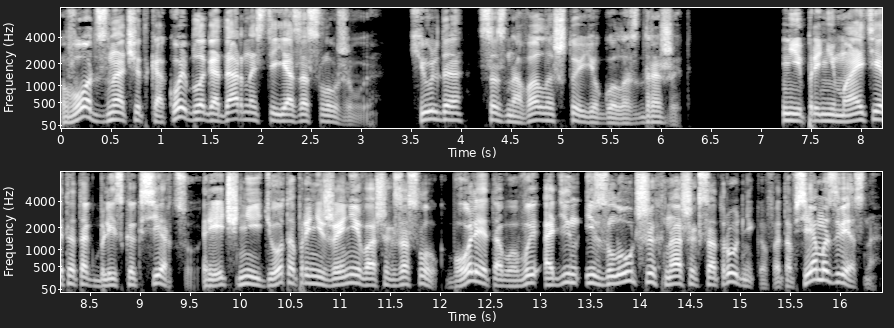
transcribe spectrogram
Вот, значит, какой благодарности я заслуживаю. Хюльда сознавала, что ее голос дрожит. Не принимайте это так близко к сердцу. Речь не идет о принижении ваших заслуг. Более того, вы один из лучших наших сотрудников. Это всем известно.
